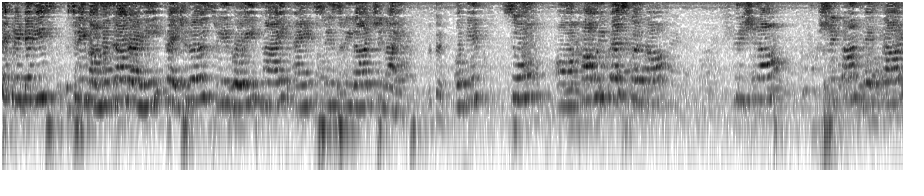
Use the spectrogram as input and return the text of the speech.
Secretary Shri Vamanrao Rane treasurer Shri Rohit Naik and Shri Shriraj Naik okay so हांव रिक्वेस्ट करता कृष्णा श्रीकांत देसाय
